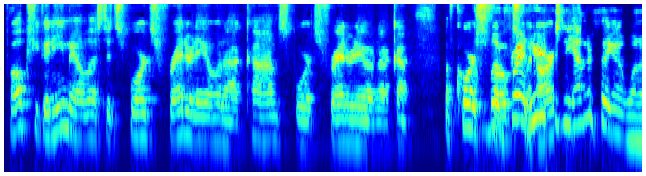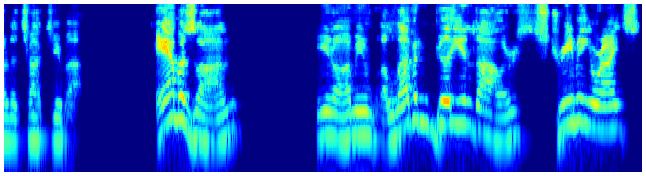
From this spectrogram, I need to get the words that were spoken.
folks, you can email us at sportsfred@aol.com, sportsfred@aol.com. Of course, but folks. Fred, here's our- the other thing I wanted to talk to you about. Amazon, you know, I mean, $11 billion streaming rights,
